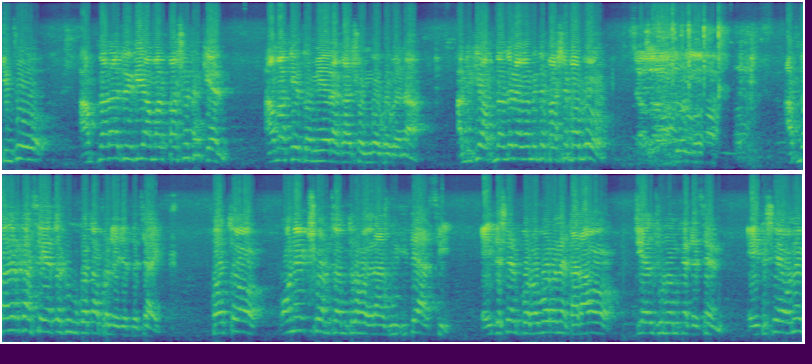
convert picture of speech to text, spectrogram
কিন্তু আপনারা যদি আমার পাশে থাকেন আমাকে দমিয়ে রাখা সম্ভব হবে না। আমি কি আপনাদের আগামীতে পাশে পাবো? আপনাদের কাছে এতটুকু কথা বলে যেতে চাই। হয়তো অনেক ষড়যন্ত্র হয়ে রাজনীতিতে আছি। এই দেশের বড় বড় নেতারাও জেল জুলুম খেটেছেন। এই দেশে অনেক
